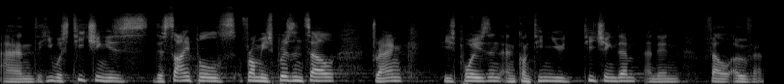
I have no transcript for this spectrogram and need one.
And he was teaching his disciples from his prison cell drank his poison and continued teaching them and then fell over.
